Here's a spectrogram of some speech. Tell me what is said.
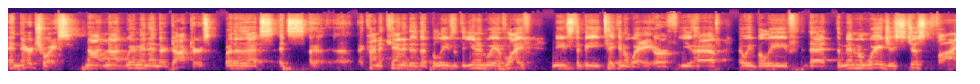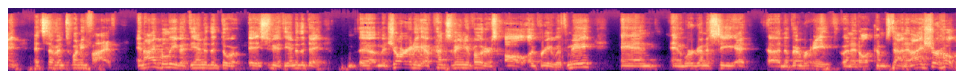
in their choice, not not women and their doctors. Whether that's it's a, a kind of candidate that believes that the union way of life needs to be taken away, or if you have that we believe that the minimum wage is just fine at 725, And I believe at the end of the door, excuse me, at the end of the day, the majority of Pennsylvania voters all agree with me, and and we're going to see at uh, November 8th when it all comes down. And I sure hope,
